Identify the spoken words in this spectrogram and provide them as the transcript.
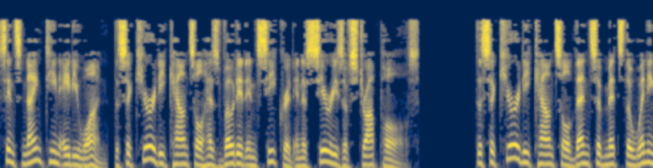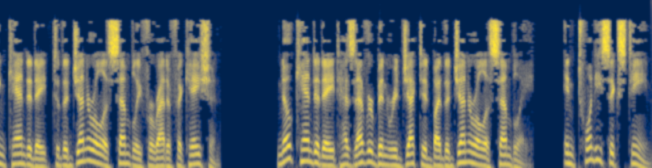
Since 1981, the Security Council has voted in secret in a series of straw polls. The Security Council then submits the winning candidate to the General Assembly for ratification. No candidate has ever been rejected by the General Assembly. In 2016,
